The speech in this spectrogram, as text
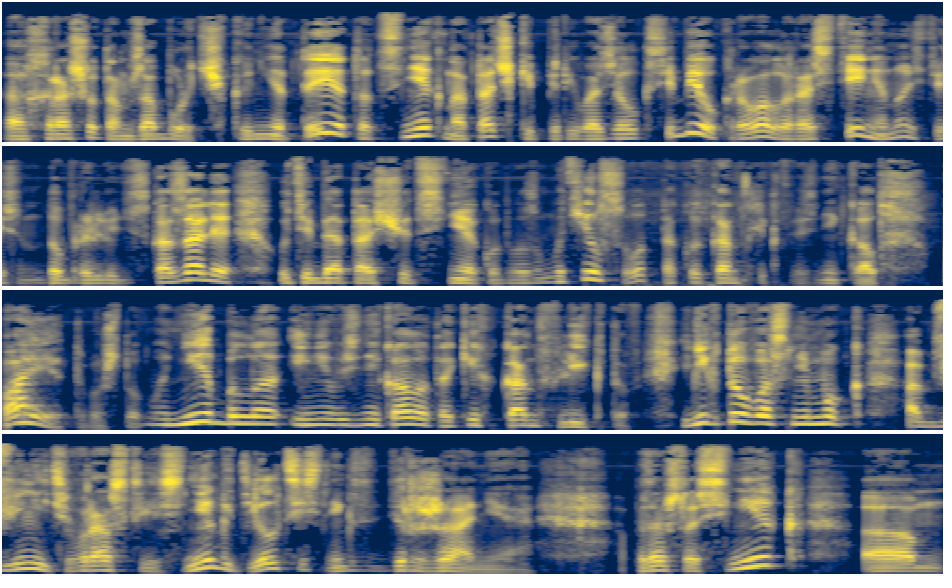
хорошо, там заборчика нет, и этот снег на тачке перевозил к себе, укрывала растения, ну, естественно, добрые люди сказали, у тебя тащит снег, он возмутился, вот такой конфликт возникал. Поэтому, чтобы не было и не возникало возникало таких конфликтов. И никто вас не мог обвинить в воровстве. Снег делайте снег задержания. Потому что снег э,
